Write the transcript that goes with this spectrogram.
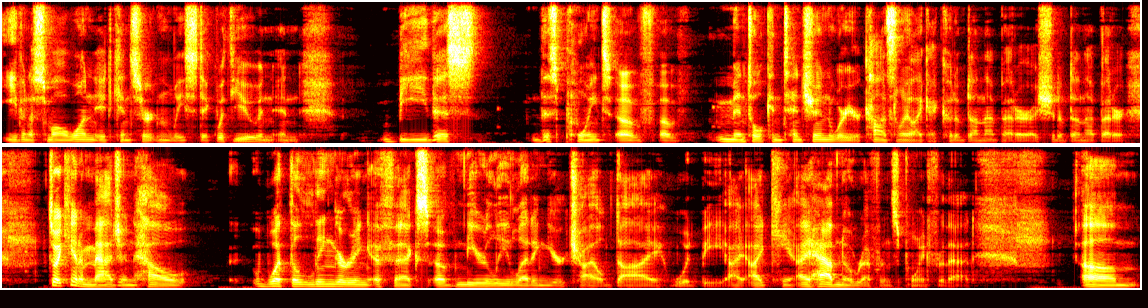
even a small one it can certainly stick with you and and be this this point of of mental contention where you're constantly like, I could have done that better. I should have done that better. So I can't imagine how what the lingering effects of nearly letting your child die would be. I, I can't I have no reference point for that. Um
